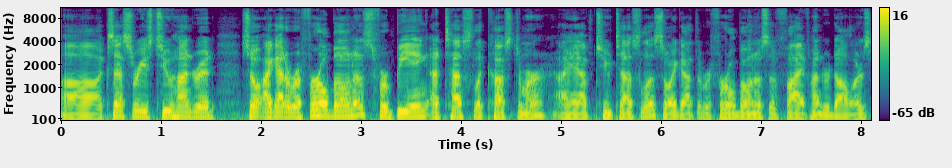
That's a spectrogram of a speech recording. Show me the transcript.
Uh, accessories 200 so i got a referral bonus for being a tesla customer. I have two teslas so i got the referral bonus of $500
